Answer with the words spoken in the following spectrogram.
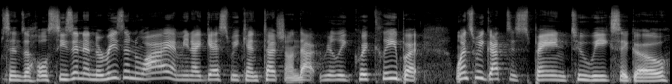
since the whole season. And the reason why, I mean, I guess we can touch on that really quickly. But once we got to Spain two weeks ago,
